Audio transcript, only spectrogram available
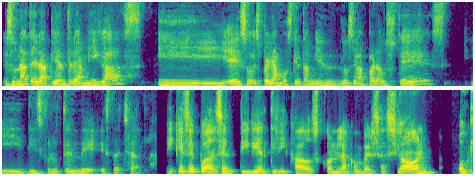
Es una terapia entre amigas y eso, esperamos que también lo sea para ustedes y disfruten de esta charla. Y que se puedan sentir identificados con la conversación. Ok,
